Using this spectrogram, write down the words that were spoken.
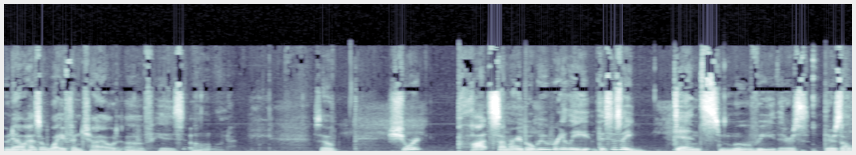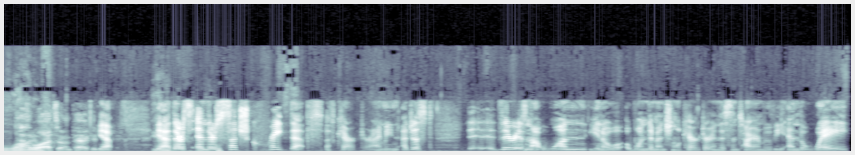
who now has a wife and child of his own. So, short plot summary, but we really this is a dense movie. There's there's a lot there's of a lot to unpack. It. Yep. Yeah. yeah, there's and there's such great depth of character. I mean, I just there is not one, you know, one-dimensional character in this entire movie and the way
